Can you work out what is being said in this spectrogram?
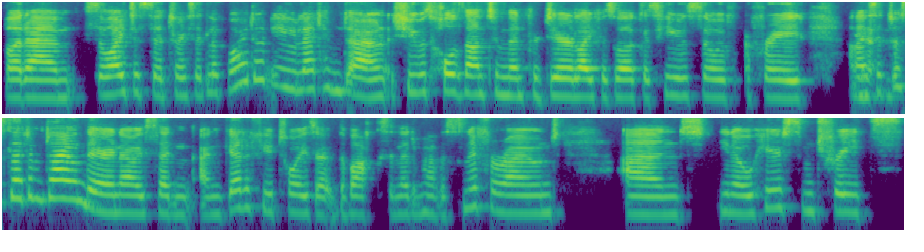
But um, so I just said to her, I said, look, why don't you let him down? She was holding on to him then for dear life as well, because he was so afraid. And yeah. I said, just let him down there now. I said, and, and get a few toys out of the box and let him have a sniff around. And you know, here's some treats.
